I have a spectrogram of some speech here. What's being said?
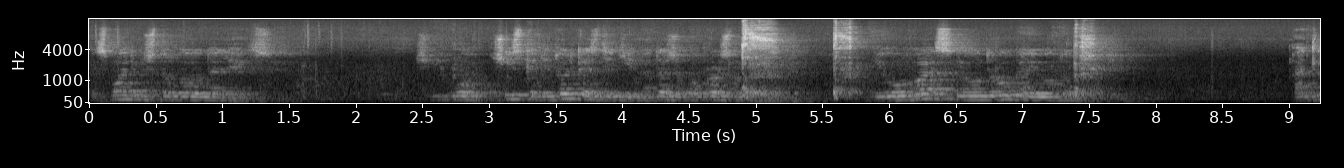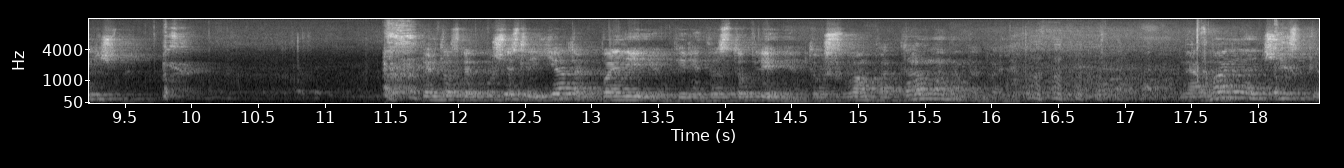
Посмотрим, что было до лекции. О, чистка не только с детей, но даже по прошлым жизни. И у вас, и у друга, и у дочери. Отлично. Я хотел сказать, уж если я так болею перед выступлением, то уж вам подавно надо болеть. Нормальная чистка.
